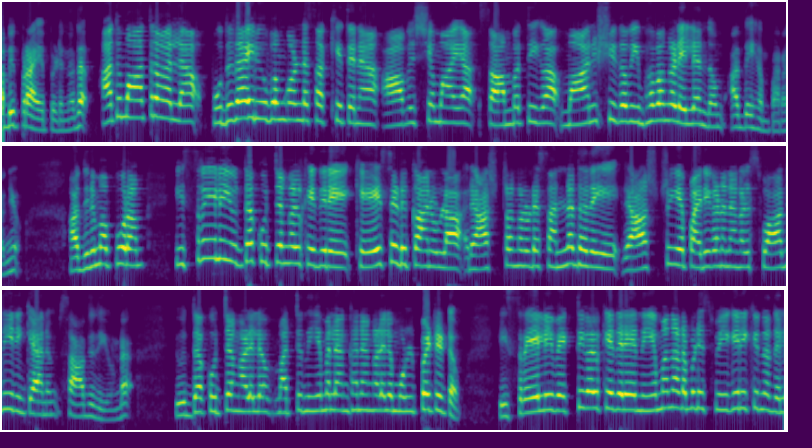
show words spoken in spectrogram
അഭിപ്രായപ്പെടുന്നത്. അതുമാത്രമല്ല പുതുതായി രൂപം കൊണ്ട സഖ്യത്തിന് ആവശ്യമായ സാമ്പത്തിക മാനുഷിക വിഭവങ്ങളില്ലെന്നും അദ്ദേഹം പറഞ്ഞു. അതിനുമപ്പുറം ഇസ്രയേലി യുദ്ധക്കുറ്റങ്ങൾക്കെതിരെ കേസെടുക്കാനുള്ള രാഷ്ട്രങ്ങളുടെ സന്നദ്ധതയെ രാഷ്ട്രീയ പരിഗണനകൾ സ്വാധീനിക്കാനും സാധ്യതയുണ്ട്. യുദ്ധക്കുറ്റങ്ങളിലും മറ്റ് നിയമലംഘനങ്ങളിലും ഉൾപ്പെട്ടിട്ടും ഇസ്രയേലി വ്യക്തികൾക്കെതിരെ നിയമ നടപടി സ്വീകരിക്കുന്നതിൽ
